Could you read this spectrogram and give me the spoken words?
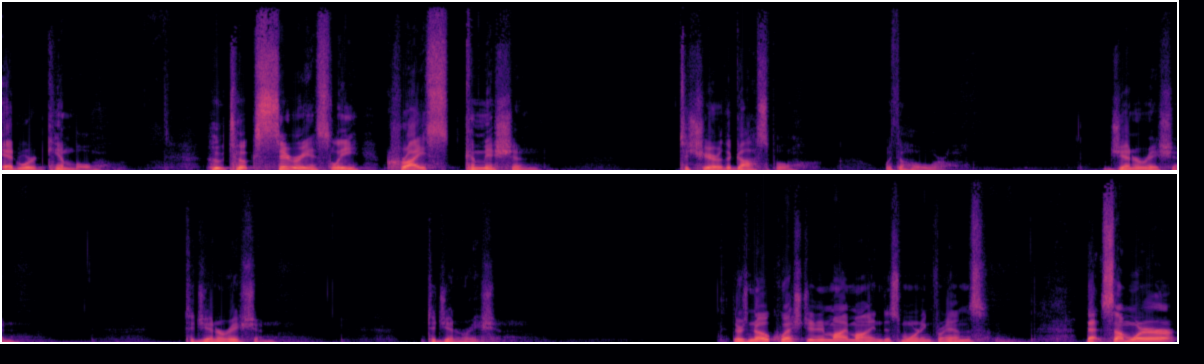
Edward Kimball, who took seriously Christ's commission to share the gospel with the whole world. Generation to generation to generation. There's no question in my mind this morning, friends, that somewhere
